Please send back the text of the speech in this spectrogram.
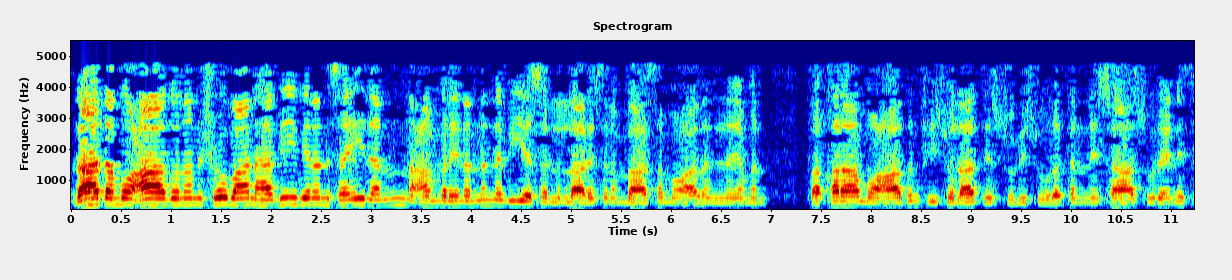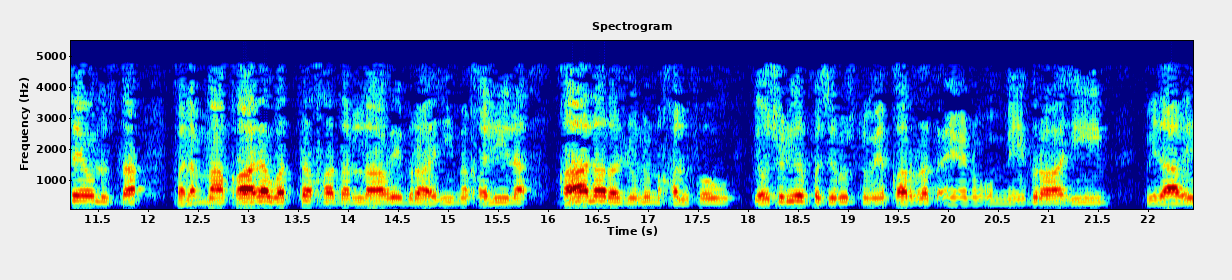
زاد معاذن شوبان حبيبن سيدن عمرن النبي صلى الله عليه وسلم باث معاذن اليمن فقرا معاذن في صلاه الصبح سوره النساء سوره النساء ولستا فلما قال واتخذ الله ابراهيم خليلا قال رجل خلفه يوشري فسرستوي قرت عين ام ابراهيم وی د هغې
